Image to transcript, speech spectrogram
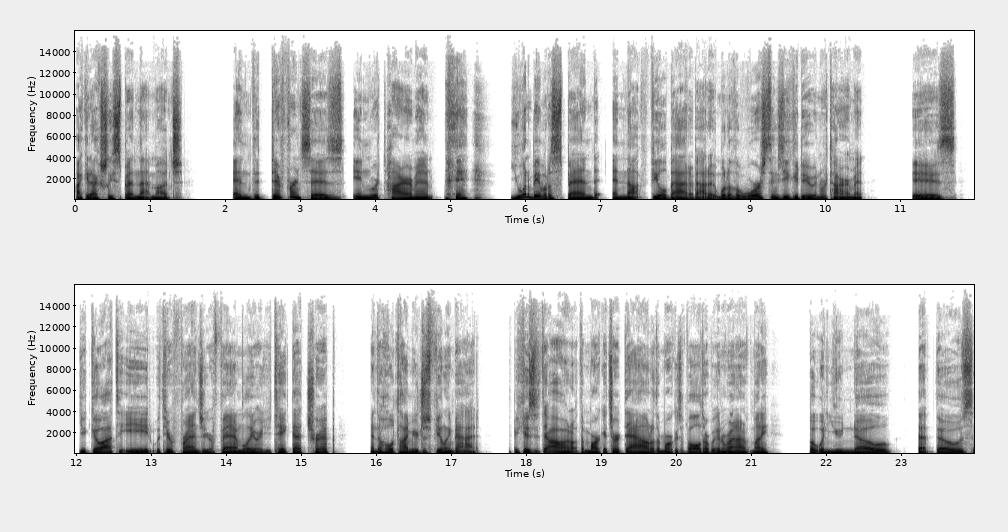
I could actually spend that much. And the difference is in retirement, you want to be able to spend and not feel bad about it. One of the worst things you could do in retirement is you go out to eat with your friends or your family, or you take that trip, and the whole time you're just feeling bad because oh, the markets are down or the markets have altered, Are we're going to run out of money. But when you know that those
